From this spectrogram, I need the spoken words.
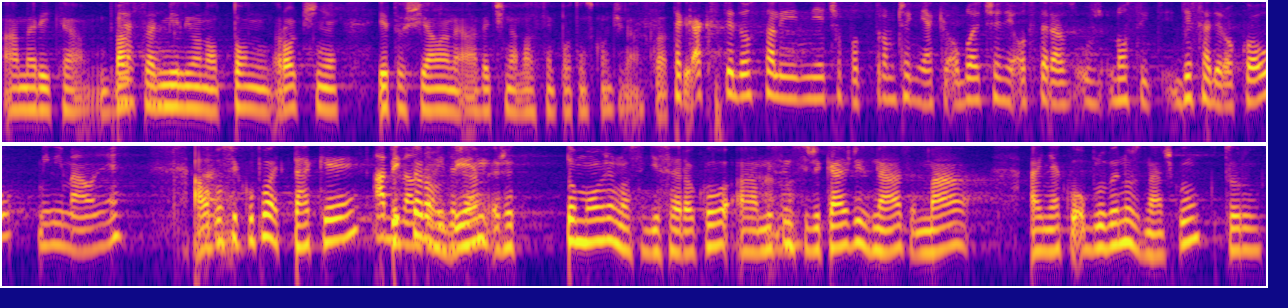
Amerika, 20 Jasne. miliónov tón ročne, je to šialené a väčšina vlastne potom skončí na skladke. Tak ak ste dostali niečo pod stromček, nejaké oblečenie, odteraz už nosiť 10 rokov minimálne. Alebo a... si kúpovať také, pri ktorom viem, že to môže nosiť 10 rokov a myslím ano. si, že každý z nás má aj nejakú obľúbenú značku, ktorú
